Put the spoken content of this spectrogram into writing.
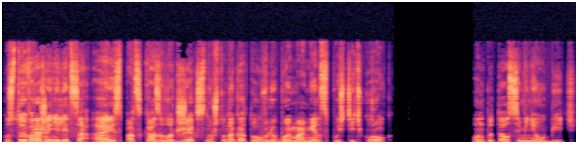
Пустое выражение лица Айрис подсказывало Джексону, что она готова в любой момент спустить курок. Он пытался меня убить.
